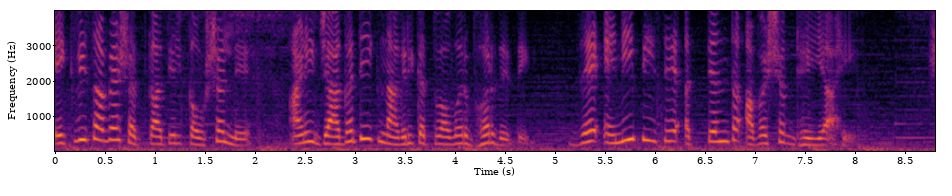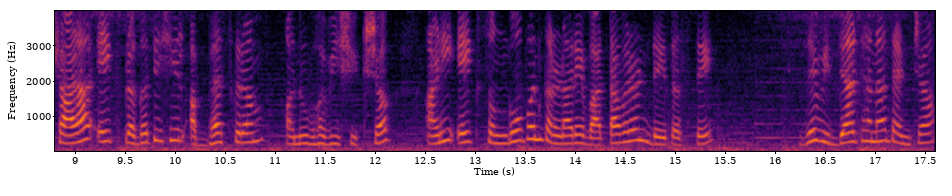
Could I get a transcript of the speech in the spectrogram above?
एकविसाव्या शतकातील कौशल्ये आणि जागतिक नागरिकत्वावर भर देते जे एन ई पीचे अत्यंत आवश्यक ध्येय आहे. शाळा एक प्रगतिशील अभ्यासक्रम अनुभवी शिक्षक आणि एक संगोपन करणारे वातावरण देत असते जे विद्यार्थ्यांना त्यांच्या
